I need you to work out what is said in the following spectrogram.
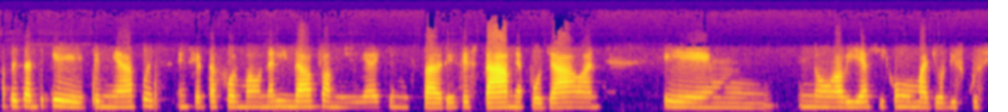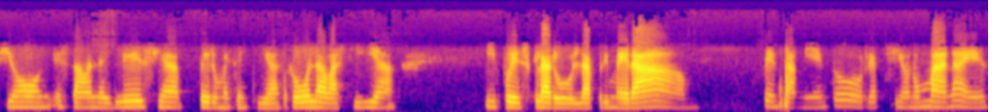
a pesar de que tenía pues en cierta forma una linda familia, de que mis padres estaban, me apoyaban, eh, no había así como mayor discusión, estaba en la iglesia, pero me sentía sola, vacía. Y pues claro, la primera pensamiento o reacción humana es,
